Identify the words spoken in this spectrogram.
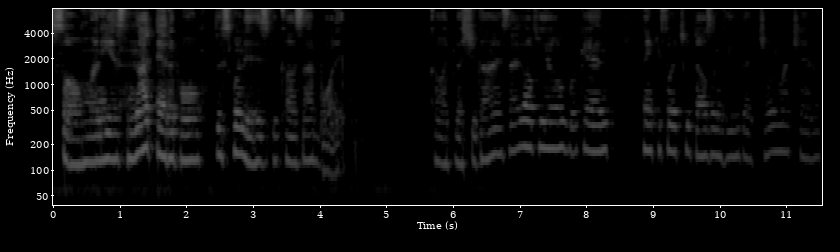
So money is not edible. This one is because I bought it. God bless you guys. I love you again. Thank you for the 2,000 of you that join my channel.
